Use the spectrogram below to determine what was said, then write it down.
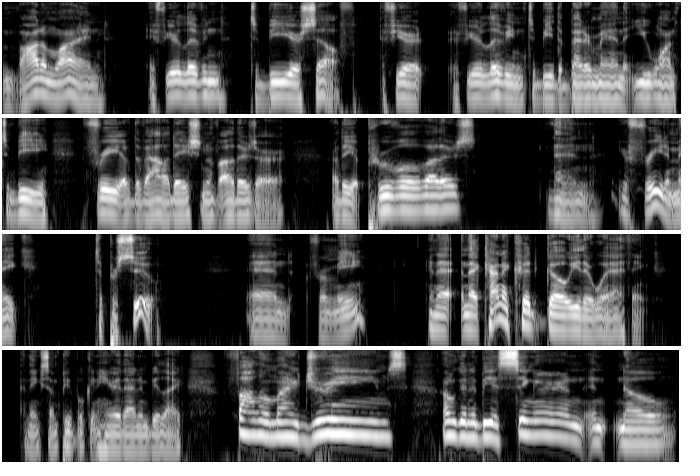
bottom line, if you're living to be yourself, if you're if you're living to be the better man that you want to be, free of the validation of others or or the approval of others, then you're free to make to pursue. And for me, and that and that kind of could go either way. I think. I think some people can hear that and be like, "Follow my dreams. I'm gonna be a singer." And and no,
